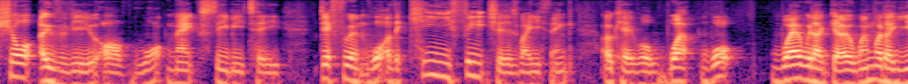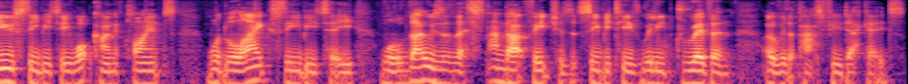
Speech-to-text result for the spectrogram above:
short overview of what makes CBT different. What are the key features where you think, okay, well, what, what, where would I go? When would I use CBT? What kind of clients would like CBT? Well, those are the standout features that CBT has really driven over the past few decades.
